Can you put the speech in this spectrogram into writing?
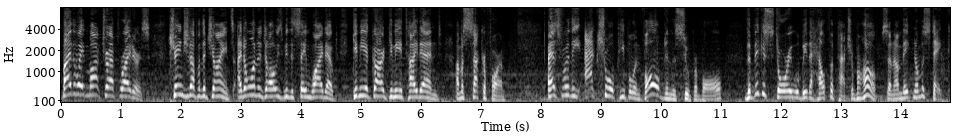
By the way, mock draft writers, change it up with the Giants. I don't want it to always be the same wideout. Give me a guard, give me a tight end. I'm a sucker for him. As for the actual people involved in the Super Bowl, the biggest story will be the health of Patrick Mahomes. And I'll make no mistake,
